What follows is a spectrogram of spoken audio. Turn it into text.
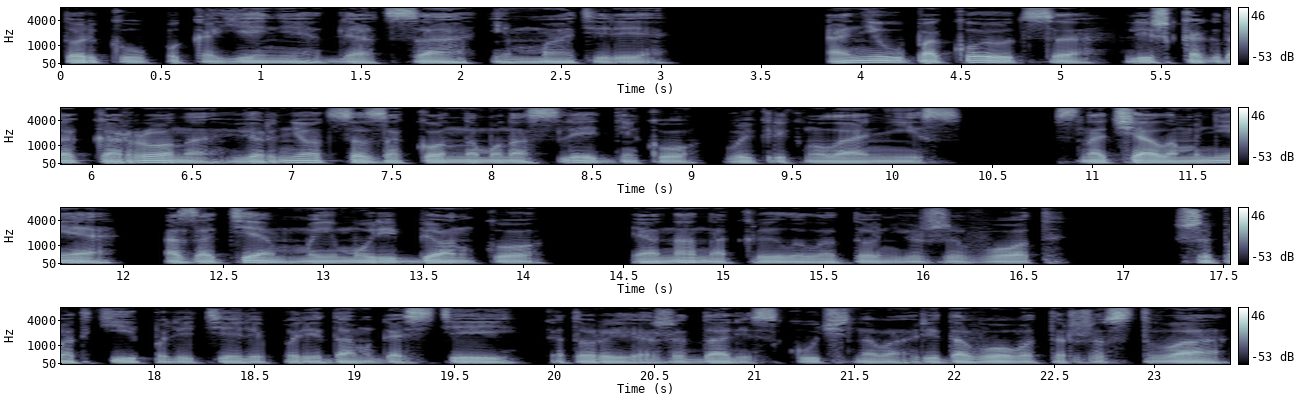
только упокоение для отца и матери. Они упокоятся, лишь когда корона вернется законному наследнику», — выкрикнула Анис. «Сначала мне, а затем моему ребенку». И она накрыла ладонью живот. Шепотки полетели по рядам гостей, которые ожидали скучного рядового торжества,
